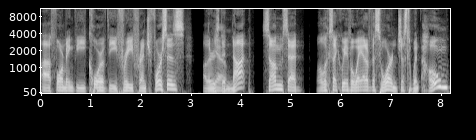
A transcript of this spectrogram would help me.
uh, forming the core of the Free French Forces. Others Yeah. did not. Some said, well, looks like we have a way out of this war and just went home.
